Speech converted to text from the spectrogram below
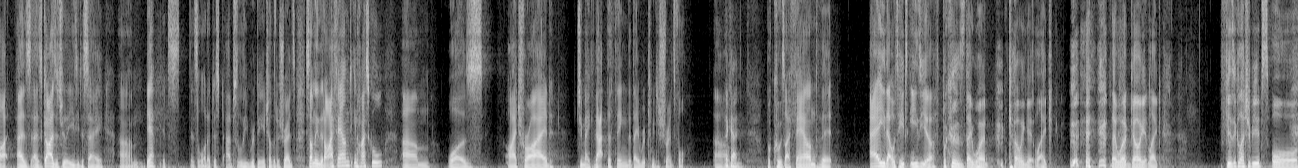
but as as guys, it's really easy to say, um, yeah, it's there's a lot of just absolutely ripping each other to shreds. Something that I found in high school um, was I tried to make that the thing that they ripped me to shreds for. Um, Okay. Because I found that a that was heaps easier because they weren't going at like they weren't going at like physical attributes or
